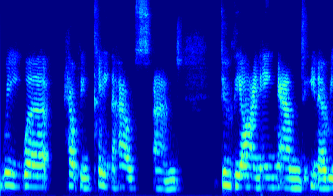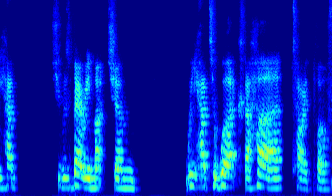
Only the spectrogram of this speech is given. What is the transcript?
we were helping clean the house and do the ironing, and you know, we had. She was very much. Um, we had to work for her type of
